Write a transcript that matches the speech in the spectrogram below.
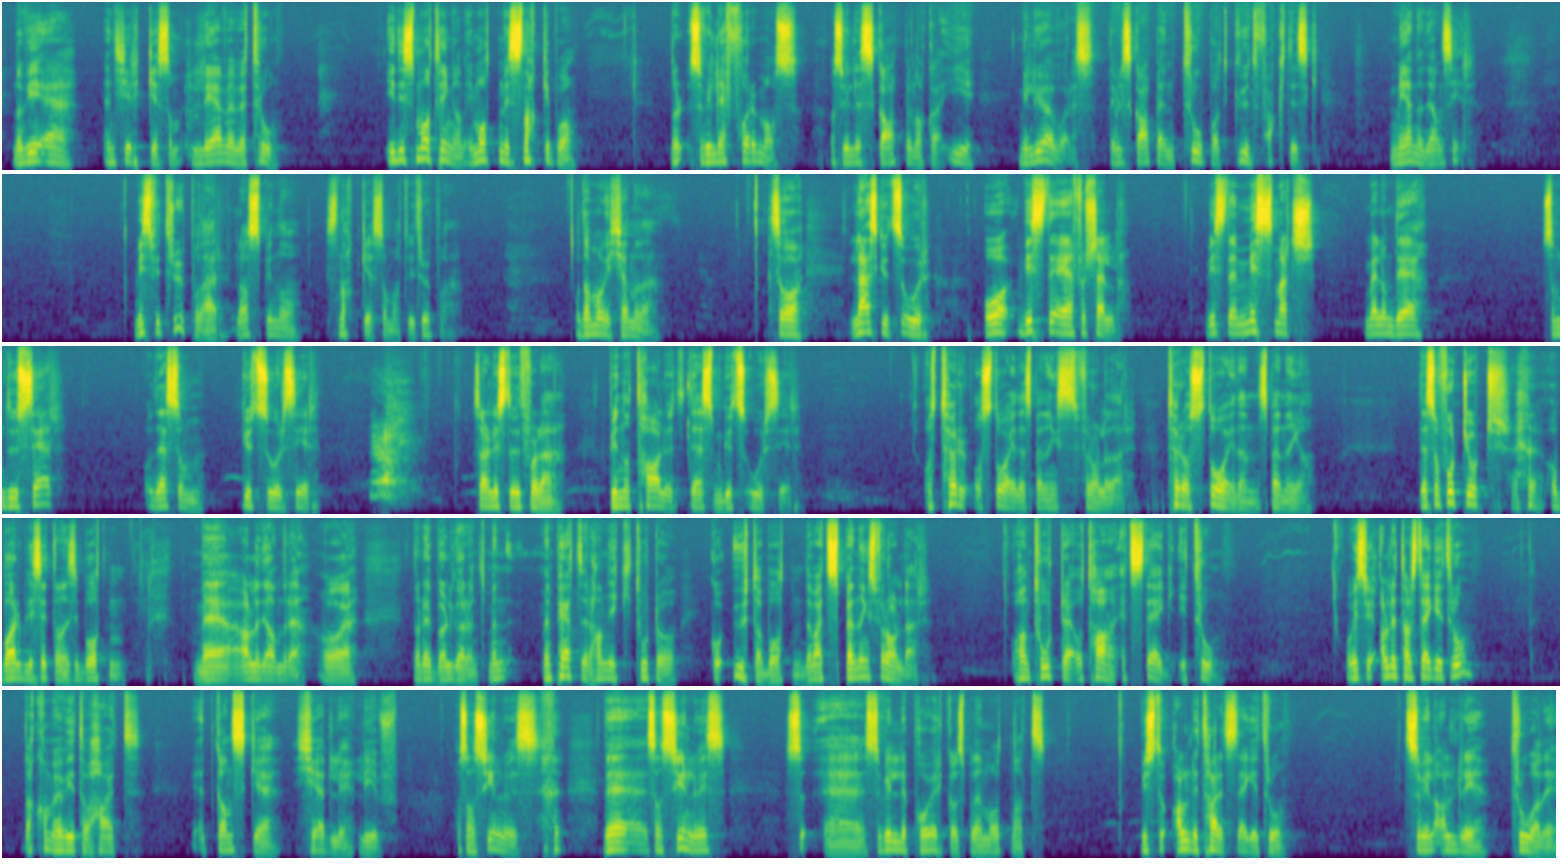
når vi er en kirke som lever ved tro, i de små tingene, i måten vi snakker på, så vil det forme oss, og så vil det skape noe i miljøet vårt. Det vil skape en tro på at Gud faktisk mener det han sier. Hvis vi tror på det her, la oss begynne å snakke som at vi tror på det. Og da må vi kjenne det. Så les Guds ord og hvis det er forskjell, hvis det er mismatch mellom det som du ser, og det som Guds ord sier, så har jeg lyst til å utfordre deg. Begynn å tale ut det som Guds ord sier. Og tør å stå i det spenningsforholdet der. Tør å stå i den spenninga. Det er så fort gjort å bare bli sittende i båten med alle de andre og når det er bølger rundt. Men, men Peter han gikk torde å gå ut av båten. Det var et spenningsforhold der. Og han torde å ta et steg i tro. Og hvis vi aldri tar steg i tro, da kommer vi til å ha et, et ganske kjedelig liv. Og sannsynligvis, det, sannsynligvis så, eh, så, vil det påvirke oss på den måten at hvis du aldri tar et steg i tro, så vil aldri troa di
